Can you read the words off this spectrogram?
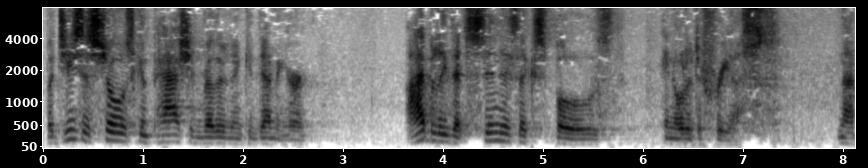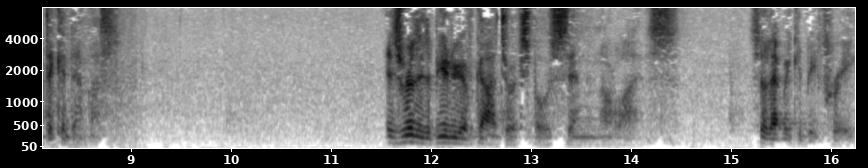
But Jesus shows compassion rather than condemning her. I believe that sin is exposed in order to free us, not to condemn us. It's really the beauty of God to expose sin in our lives so that we can be free,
